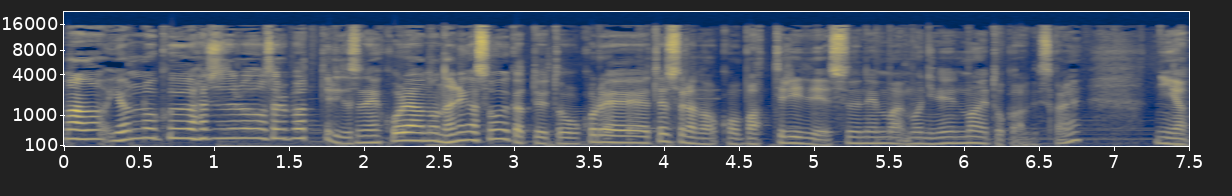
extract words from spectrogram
まあ、あの、4680セルバッテリーですね、これあの、何がすごいかというと、これ、テスラのこうバッテリーで数年前、もう2年前とかですかね、にやっ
